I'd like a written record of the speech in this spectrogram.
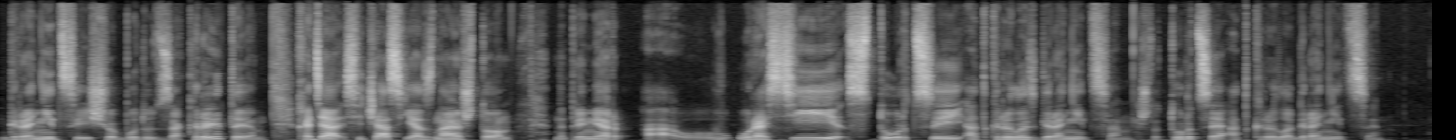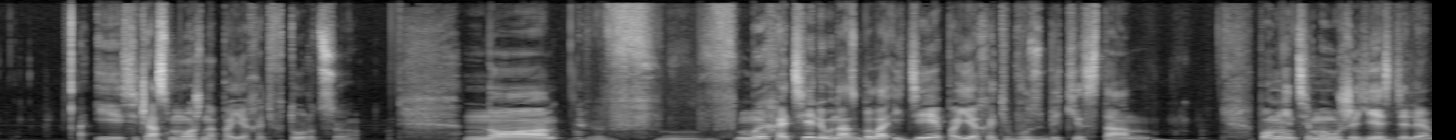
границы еще будут закрыты. Хотя сейчас я знаю, что, например, а, у России с Турцией открылась граница, что Турция открыла границы. И сейчас можно поехать в Турцию. Но мы хотели, у нас была идея поехать в Узбекистан Помните, мы уже ездили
